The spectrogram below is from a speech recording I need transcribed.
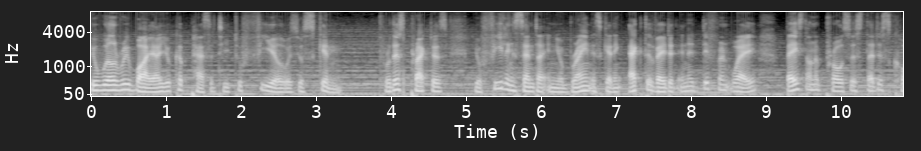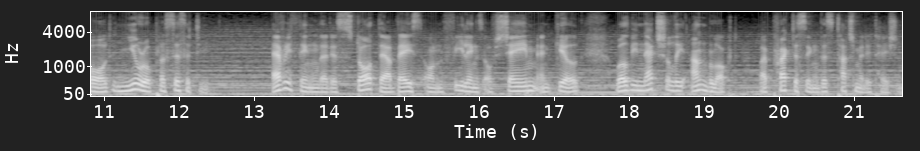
you will rewire your capacity to feel with your skin through this practice, your feeling center in your brain is getting activated in a different way based on a process that is called neuroplasticity. Everything that is stored there based on feelings of shame and guilt will be naturally unblocked by practicing this touch meditation.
